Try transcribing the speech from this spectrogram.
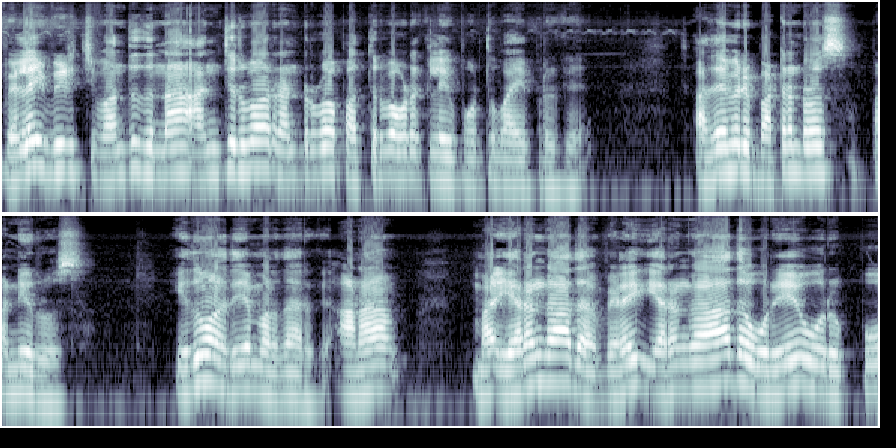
விலை வீழ்ச்சி வந்ததுன்னா அஞ்சு ரூபா ரெண்டு ரூபா பத்து ரூபா கூட கிளை போகிறதுக்கு வாய்ப்பு இருக்குது அதேமாதிரி பட்டன் ரோஸ் பன்னீர் ரோஸ் இதுவும் அதே மாதிரி தான் இருக்குது ஆனால் ம இறங்காத விலை இறங்காத ஒரே ஒரு பூ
